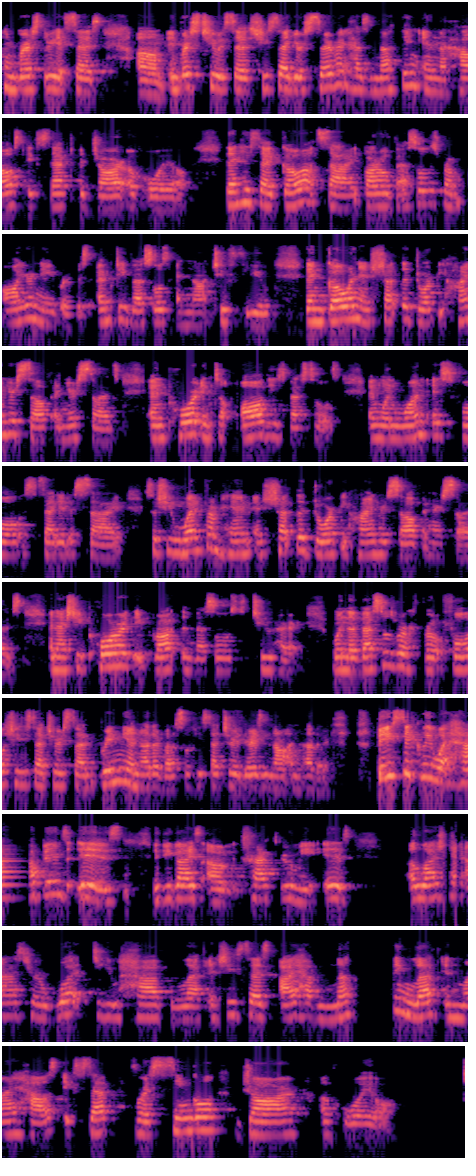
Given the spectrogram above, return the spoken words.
in verse 3 it says um, in verse 2 it says she said your servant has nothing in the house except a jar of oil. Then he said go outside borrow vessels from all your neighbors empty vessels and not too few. Then go in and shut the door behind yourself and your sons and pour into all these vessels. And when one is full set it aside. So she went from him and shut the door behind herself and her sons. And as she poured they brought the vessels to her. When the vessels were full she said to her son bring me another vessel he said to her, There's not another. Basically, what happens is, if you guys um, track through me, is Elijah asked her, What do you have left? And she says, I have nothing left in my house except for a single jar of oil.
